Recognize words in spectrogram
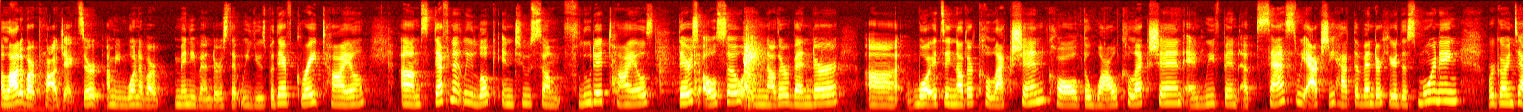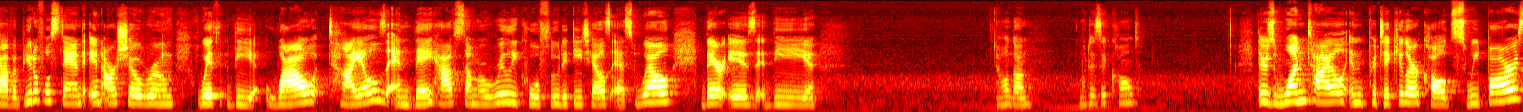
a lot of our projects. They're, I mean, one of our many vendors that we use, but they have great tile. Um, definitely look into some fluted tiles. There's also another vendor uh, well, it's another collection called the Wow Collection, and we've been obsessed. We actually had the vendor here this morning. We're going to have a beautiful stand in our showroom with the Wow tiles, and they have some really cool fluted details as well. There is the hold on, what is it called? There's one tile in particular called Sweet Bars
